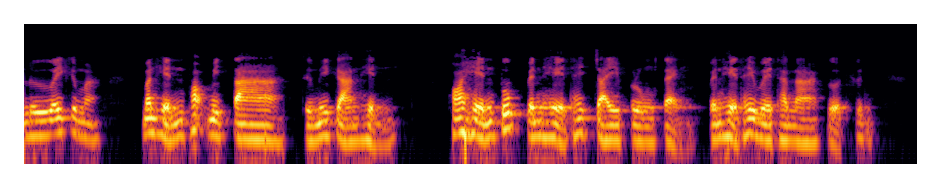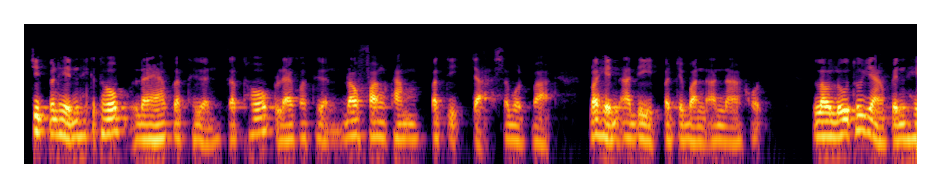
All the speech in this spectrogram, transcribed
เลื้อยขึ้นมา มันเห็นเพราะมีตาถึงมีการเห็น พอเห็นปุ๊บเป็นเหตุให้ใจปรุงแต่ง เป็นเหตุให้เวทนาเกิดขึ้น จิตมันเห็นกระทบแล้วกระเทือน กระทบแล้วกระเทือน เราฟังธรรมปฏิจจสมุปบาท เราเห็นอดีต ปัจจุบันอนาคต เรารู้ทุกอย่างเป็นเห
